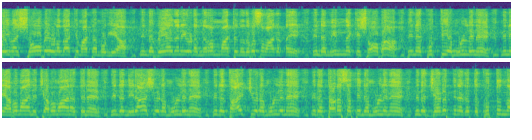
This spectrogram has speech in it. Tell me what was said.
ദൈവം ശോഭയുള്ളതാക്കി മാറ്റാൻ പോകുക നിന്റെ വേദനയുടെ നിറം മാറ്റുന്ന ദിവസമാകട്ടെ. നിന്റെ നിന്നയ്ക്ക് ശോഭ നിന്നെ കുത്തിയ മുള്ളിന് നിന്നെ അപമാനിച്ച അപമാനത്തിന് നിന്റെ നിരാശയുടെ മുള്ളിന് നിന്റെ താഴ്ചയുടെ മുള്ളിന് നിന്റെ തടസ്സത്തിന്റെ മുള്ളിന് നിന്റെ ജഡത്തിനകത്ത് കുത്തുന്ന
